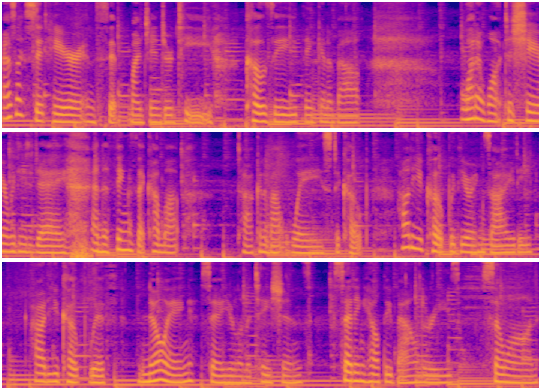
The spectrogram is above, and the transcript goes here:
as I sit here and sip my ginger tea, cozy, thinking about what I want to share with you today and the things that come up, talking about ways to cope. How do you cope with your anxiety? How do you cope with knowing, say, your limitations, setting healthy boundaries, so on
